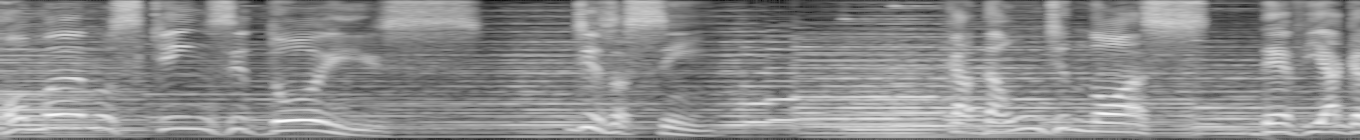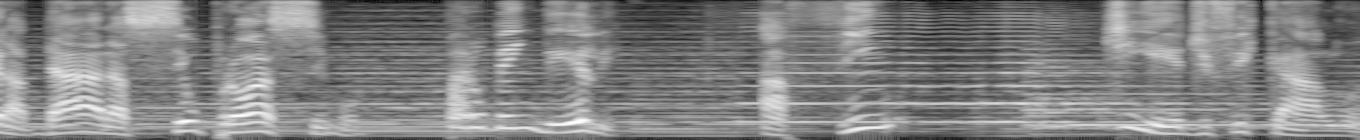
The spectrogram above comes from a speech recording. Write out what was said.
Romanos 15, 2 diz assim: Cada um de nós deve agradar a seu próximo para o bem dele, a fim de edificá-lo.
